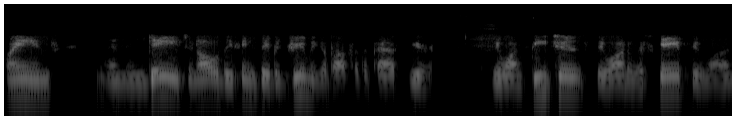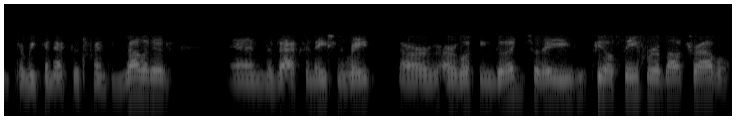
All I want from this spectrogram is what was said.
planes, and engage in all of the things they've been dreaming about for the past year. They want beaches, they want to escape, they want to reconnect with friends and relatives, and the vaccination rates are, are looking good, so they feel safer about travel.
